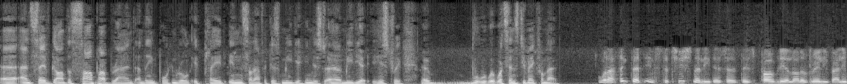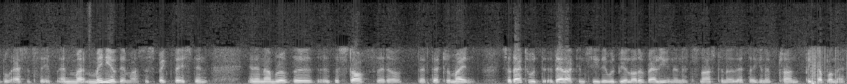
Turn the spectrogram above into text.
uh, and safeguard the SAPA brand and the important role it played in South Africa's media, uh, media history. Uh, w- w- what sense do you make from that? Well, I think that institutionally there's a, there's probably a lot of really valuable assets there, and m- many of them, I suspect, vest in in a number of the the, the staff that are that, that remain. So that would that I can see there would be a lot of value in, and it's nice to know that they're going to try and pick up on that.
